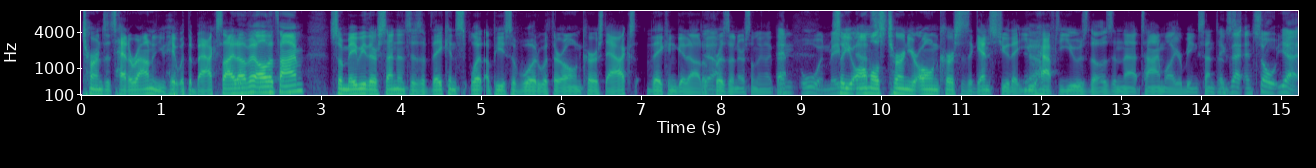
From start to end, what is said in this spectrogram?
turns its head around and you hit with the backside of it all the time. So maybe their sentence is if they can split a piece of wood with their own cursed axe, they can get out of Yeah. prison or something like that. And, ooh, and maybe so you that's- almost turn your own curses against you that you Yeah. have to use those in that time while you're being sentenced. Exactly. And so, yeah,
